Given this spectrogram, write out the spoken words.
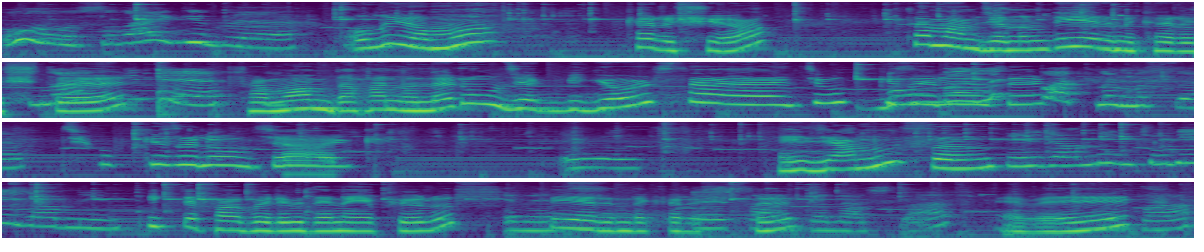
Oo slime gibi. Oluyor mu? Karışıyor. Tamam canım diğerini karıştır. gibi. Tamam daha neler olacak bir görsen. Çok güzel olacak. patlaması. Çok güzel olacak. Evet. Heyecanlı mısın? Heyecanlıyım. Çok heyecanlıyım. İlk defa böyle bir deney yapıyoruz. Evet. Diğerini de Evet arkadaşlar. Evet. Bak.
